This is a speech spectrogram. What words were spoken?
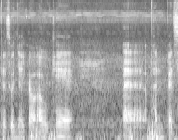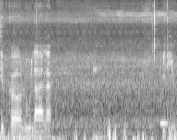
แต่ส่วนใหญ่ก็เอาแค่พันแปดสิบก็รูลาแล้ววิดีโอ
